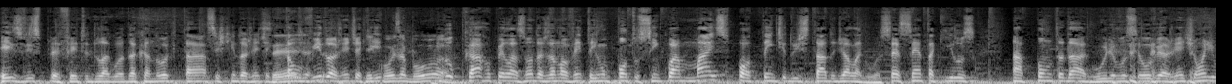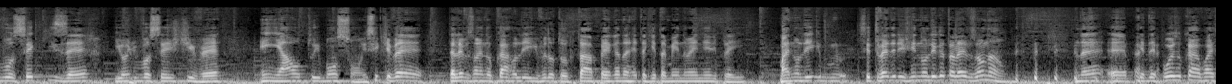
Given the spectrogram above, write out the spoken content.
ex-vice-prefeito de Lagoa da Canoa, que está assistindo a gente aqui, está ouvindo a gente aqui. Que coisa boa. No carro pelas ondas da 91.5, a mais potente do estado de Alagoas. 60 quilos na ponta da agulha, você ouve a gente onde você quiser e onde você estiver em alto e bom som. E se tiver televisão aí no carro, ligue, viu, doutor? Que tá pegando a gente aqui também no NN Play. Mas não ligue, se tiver dirigindo, não liga a televisão, não. né? É, porque depois o carro vai,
